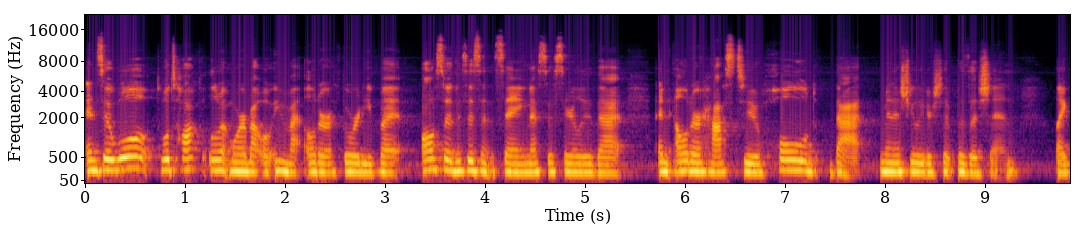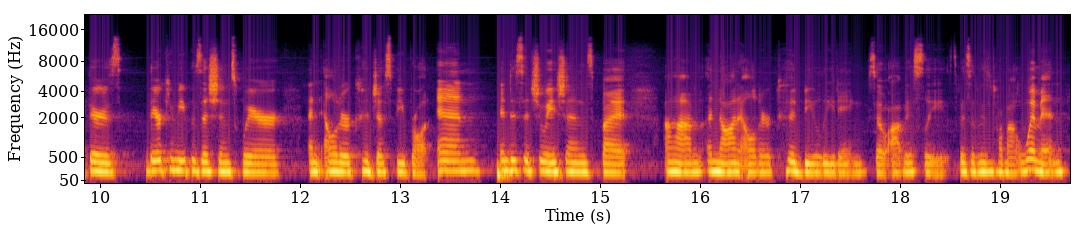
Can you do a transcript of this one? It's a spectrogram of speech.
And so, we'll, we'll talk a little bit more about what we mean by elder authority, but also, this isn't saying necessarily that an elder has to hold that ministry leadership position. Like, there's there can be positions where an elder could just be brought in into situations, but um, a non-elder could be leading. So obviously, specifically talking about women,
